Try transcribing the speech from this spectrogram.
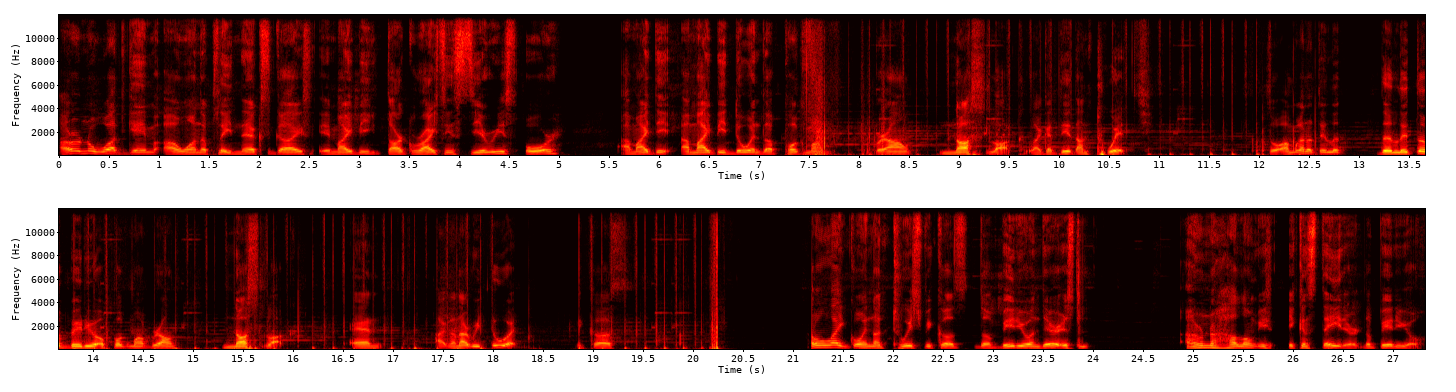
I don't know what game I want to play next, guys. It might be Dark Rising series, or I might I might be doing the Pokemon Brown Nuzlocke like I did on Twitch. So I'm gonna delete the little video of Pokemon Brown Nuzlocke, and I'm gonna redo it because I don't like going on Twitch because the video in there is I don't know how long it, it can stay there the video.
